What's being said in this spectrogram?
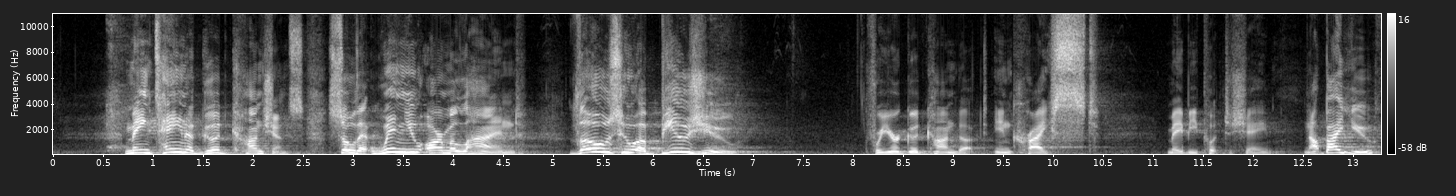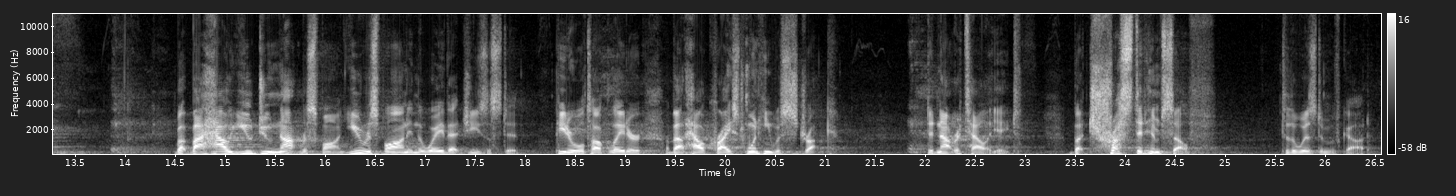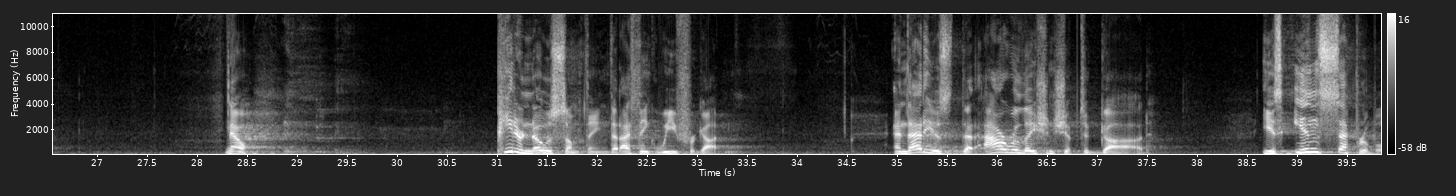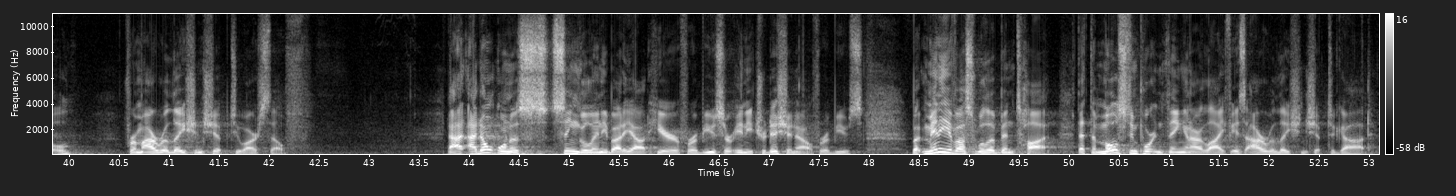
Maintain a good conscience so that when you are maligned, those who abuse you for your good conduct in Christ may be put to shame. Not by you, but by how you do not respond. You respond in the way that Jesus did. Peter will talk later about how Christ, when he was struck, did not retaliate, but trusted himself to the wisdom of God. Now, Peter knows something that I think we've forgotten. And that is that our relationship to God is inseparable from our relationship to ourself. Now, I don't want to single anybody out here for abuse or any tradition out for abuse, but many of us will have been taught that the most important thing in our life is our relationship to God.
